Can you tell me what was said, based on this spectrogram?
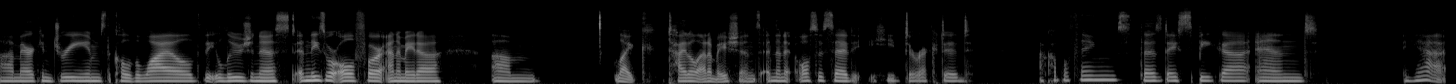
Uh, American Dreams, The Call of the Wild, The Illusionist, and these were all for animator, um, like title animations. And then it also said he directed a couple things, Thursday Speaker, and yeah,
